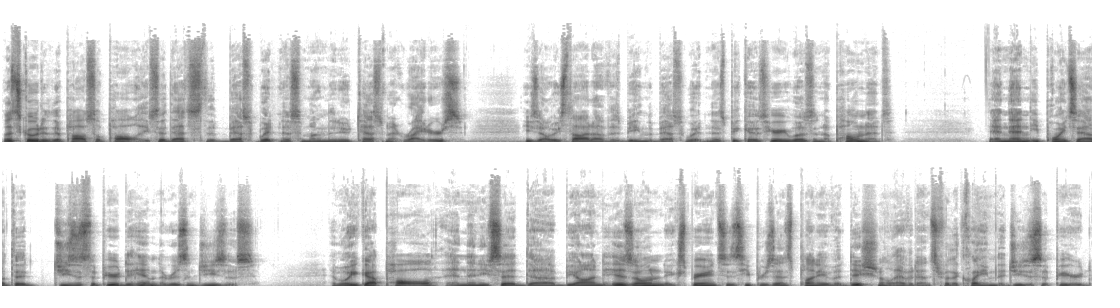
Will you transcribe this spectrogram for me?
let's go to the Apostle Paul. He said that's the best witness among the New Testament writers he's always thought of as being the best witness because here he was an opponent. And then he points out that Jesus appeared to him, the risen Jesus. And well, you got Paul, and then he said uh, beyond his own experiences, he presents plenty of additional evidence for the claim that Jesus appeared.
